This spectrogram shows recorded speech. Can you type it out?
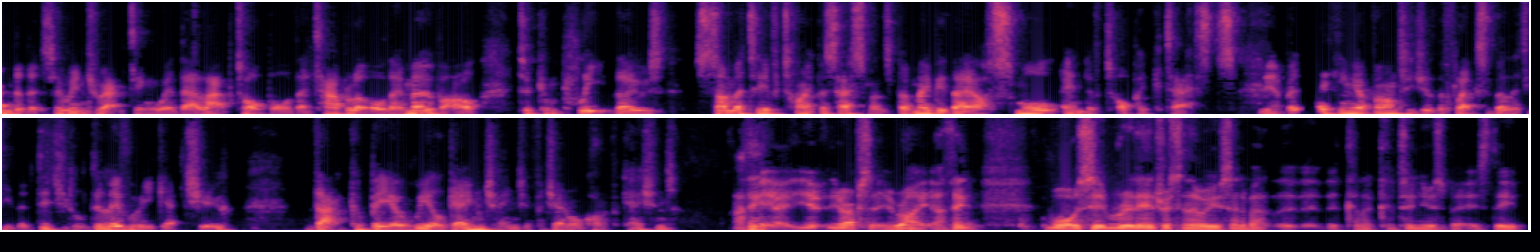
candidates are interacting with their laptop or their tablet or their mobile to complete those summative type assessments, but maybe they are small end of topic tests. Yeah. But taking advantage of the flexibility that digital delivery gets you, that could be a real game changer for general qualifications. I think you're absolutely right. I think what was it really interesting though, you said about the, the kind of continuous bit is the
